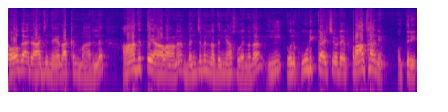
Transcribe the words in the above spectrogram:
ലോക രാജ്യ നേതാക്കന്മാരിൽ ആദ്യത്തെ ആളാണ് ബെഞ്ചമിൻ നദന്യാഹു എന്നത്. ഈ ഒരു കൂടിക്കാഴ്ചയുടെ പ്രാധാന്യം ഒത്തിരി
